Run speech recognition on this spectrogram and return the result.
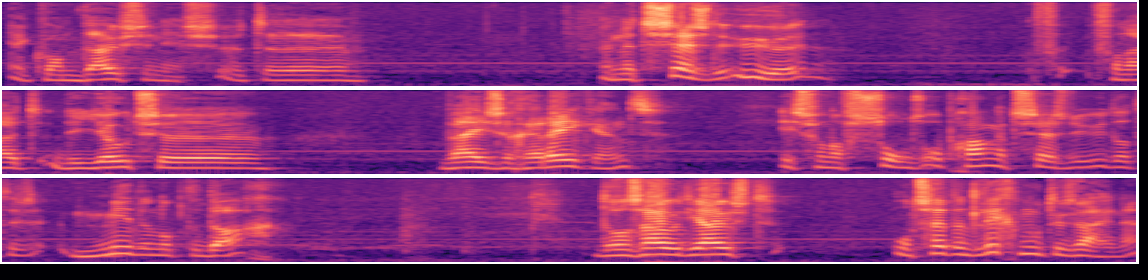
Er kwam duisternis. Het, eh, en het zesde uur, vanuit de Joodse wijze gerekend, is vanaf zonsopgang, het zesde uur, dat is midden op de dag. Dan zou het juist ontzettend licht moeten zijn, hè?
